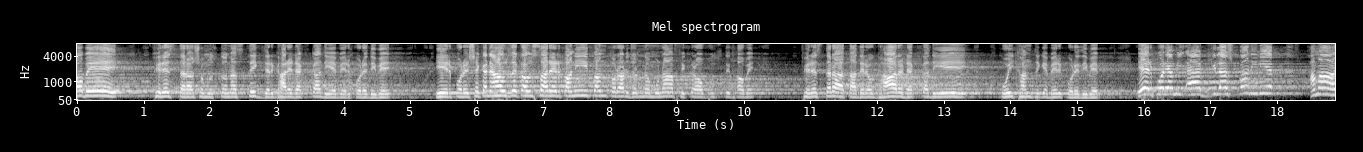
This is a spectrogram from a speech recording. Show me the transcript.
হবে। ফেরেশতারা সমস্ত নাস্তিকদের ঘাড়ে ধাক্কা দিয়ে বের করে দিবে। এরপরে সেখানে হাউজে কাউসারের পানি পান করার জন্য মুনাফিকরা উপস্থিত হবে। ফেরেশতারা তাদেরও ঘাড় ধাক্কা দিয়ে ওইখান থেকে বের করে দিবে। এরপরে আমি এক গিলাস পানি নিয়ে আমার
